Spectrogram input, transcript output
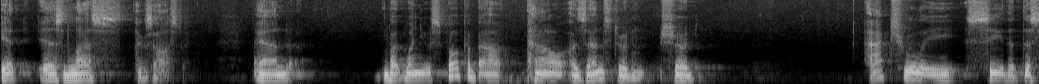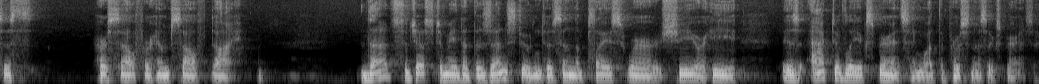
it is less exhausting. And but when you spoke about how a Zen student should actually see that this is herself or himself dying, that suggests to me that the Zen student is in the place where she or he is actively experiencing what the person is experiencing.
